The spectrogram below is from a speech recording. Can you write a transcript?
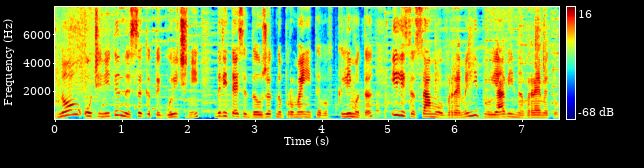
Но учените не са категорични дали те се дължат на промените в климата или са само временни прояви на времето.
